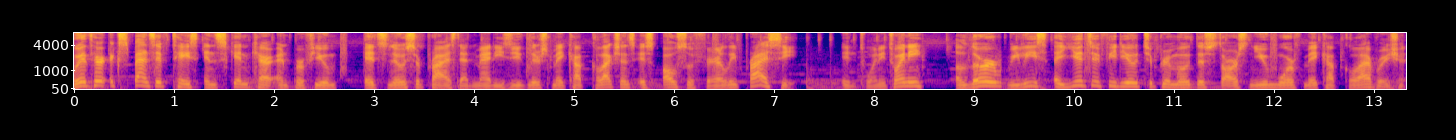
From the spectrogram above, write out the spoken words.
With her expansive taste in skincare and perfume, it's no surprise that Maddie Ziegler's makeup collections is also fairly pricey. In 2020, Allure released a YouTube video to promote the star's new Morphe makeup collaboration.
